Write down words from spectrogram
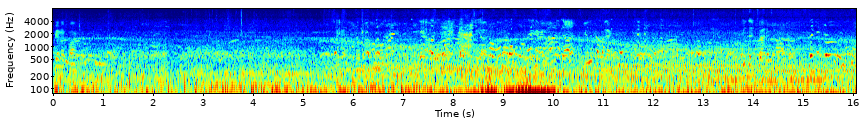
You're gonna find a way. Chinatown. Chinatown.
